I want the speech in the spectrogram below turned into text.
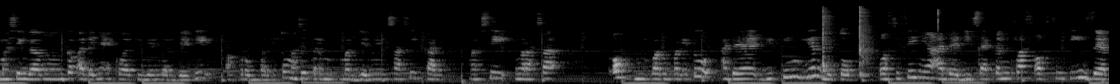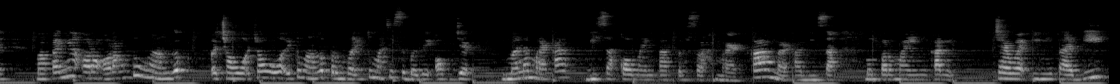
Masih nggak nganggep adanya equality gender. Jadi eh, perempuan itu masih termarginalisasikan, masih ngerasa oh perempuan itu ada di pinggir gitu posisinya ada di second class of citizen makanya orang-orang tuh nganggep eh, cowok-cowok itu nganggep perempuan itu masih sebagai objek di mana mereka bisa komentar terserah mereka mereka bisa mempermainkan cewek ini tadi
